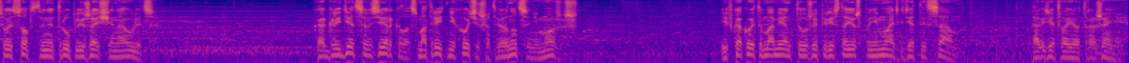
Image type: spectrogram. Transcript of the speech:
Свой собственный труп, лежащий на улице. Как глядеться в зеркало, смотреть не хочешь, отвернуться не можешь. И в какой-то момент ты уже перестаешь понимать, где ты сам, а где твое отражение.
